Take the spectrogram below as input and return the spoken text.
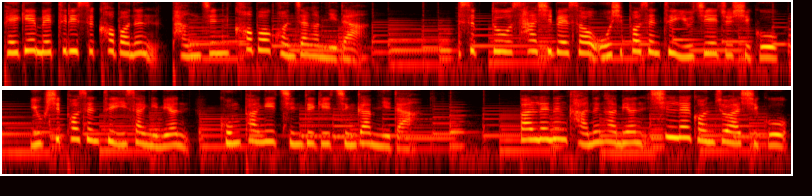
베개 매트리스 커버는 방진 커버 권장합니다. 습도 40에서 50% 유지해 주시고 60% 이상이면 곰팡이 진드기 증가합니다. 빨래는 가능하면 실내 건조하시고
